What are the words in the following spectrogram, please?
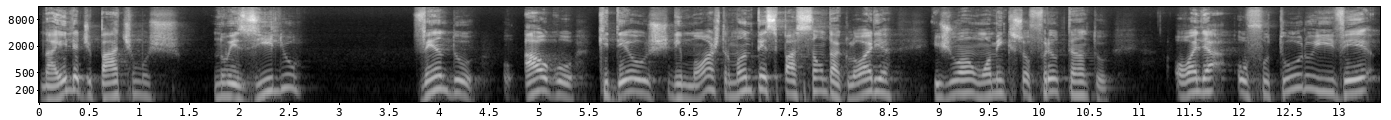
na ilha de Pátimos, no exílio, vendo algo que Deus lhe mostra, uma antecipação da glória, e João, um homem que sofreu tanto, olha o futuro e vê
